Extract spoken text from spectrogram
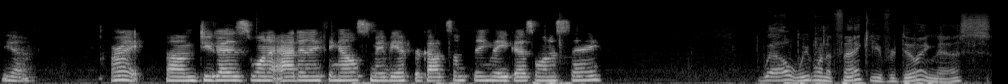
Yeah. All right. Um, do you guys want to add anything else? Maybe I forgot something that you guys want to say. Well, we want to thank you for doing this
